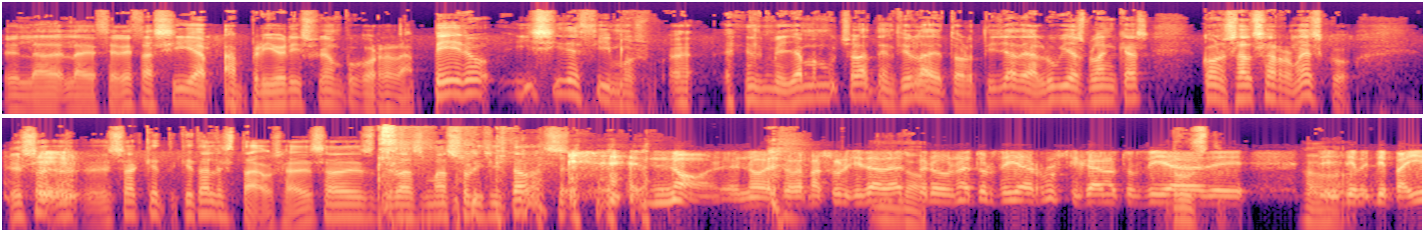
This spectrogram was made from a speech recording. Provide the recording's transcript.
eh, la, la de cereza sí, a, a priori suena un poco rara. Pero, ¿y si decimos? eh, me llama mucho la atención la de tortilla de alubias blancas con salsa romesco. Esa, Sí. eh, esa ¿qué, qué tal está? O sea, ¿esa es de las más solicitadas? no, no es de las más solicitadas, No. pero una tortilla rústica, una tortilla de, Ah. de, de- de país,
